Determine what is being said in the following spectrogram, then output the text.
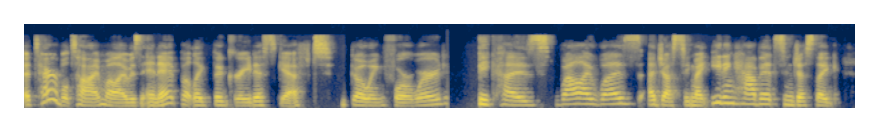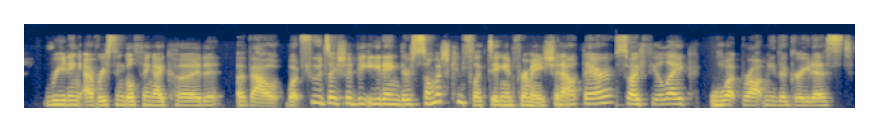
a, terrible time while I was in it, but like the greatest gift going forward. Because while I was adjusting my eating habits and just like reading every single thing I could about what foods I should be eating, there's so much conflicting information out there. So I feel like what brought me the greatest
